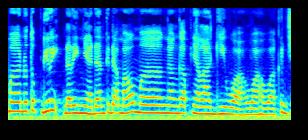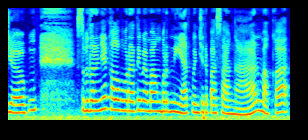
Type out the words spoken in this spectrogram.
menutup diri darinya dan tidak mau menganggapnya lagi wah wah wah kejam. Sebenarnya kalau pemerhati memang berniat mencari pasangan, maka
